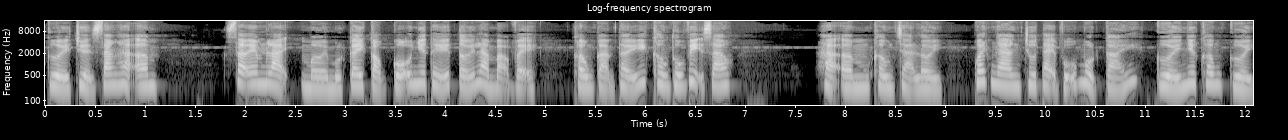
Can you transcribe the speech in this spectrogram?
cười chuyển sang hạ âm. Sao em lại mời một cây cọc gỗ như thế tới làm bảo vệ? Không cảm thấy không thú vị sao? Hạ âm không trả lời, quét ngang Chu Tại Vũ một cái, cười như không cười.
